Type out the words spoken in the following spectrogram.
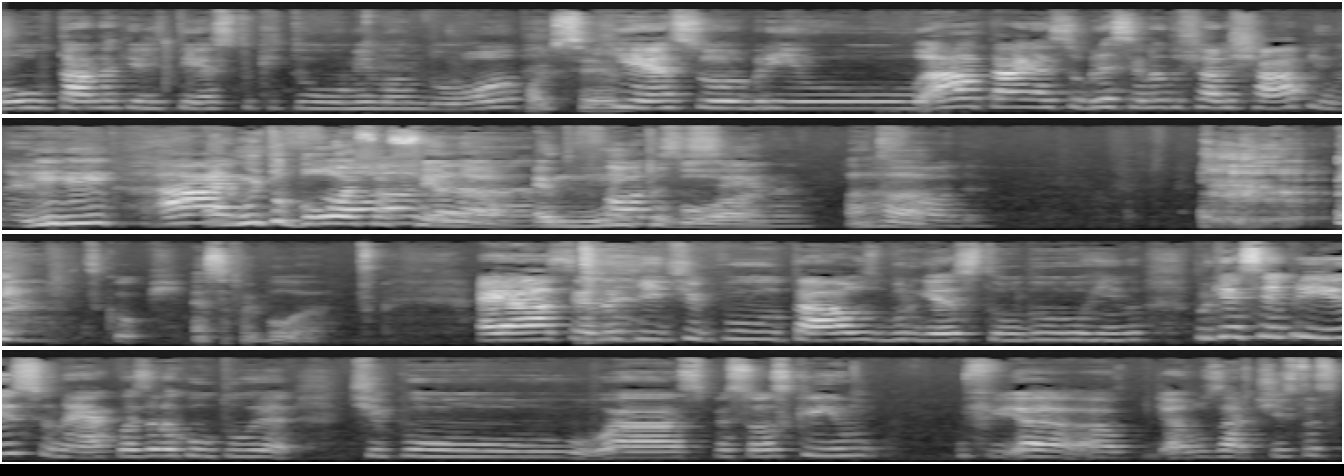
ou tá naquele texto que tu me mandou. Pode ser. Que é sobre o. Ah, tá, é sobre a cena do Charlie Chaplin, né? Uhum. Ah, É muito boa essa foda, cena, é foda muito essa boa. Cena. Muito foda. Desculpe. Essa foi boa. É a cena que, tipo, tá os burgueses tudo rindo. Porque é sempre isso, né? A coisa da cultura. Tipo, as pessoas criam. Os artistas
